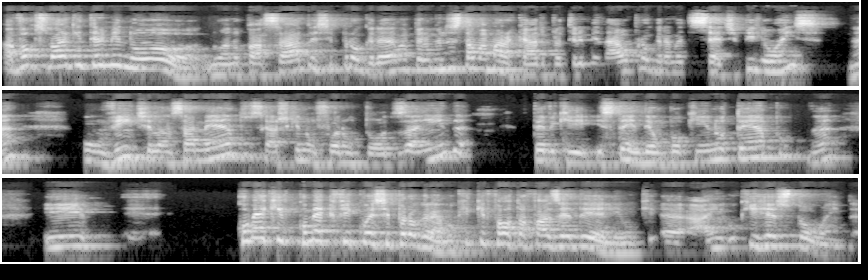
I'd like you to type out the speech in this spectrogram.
A Volkswagen terminou no ano passado esse programa, pelo menos estava marcado para terminar o programa de 7 bilhões, né? Com 20 lançamentos, acho que não foram todos ainda, teve que estender um pouquinho no tempo, né? E como é que, como é que ficou esse programa? O que, que falta fazer dele? O que, é, o que restou ainda?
